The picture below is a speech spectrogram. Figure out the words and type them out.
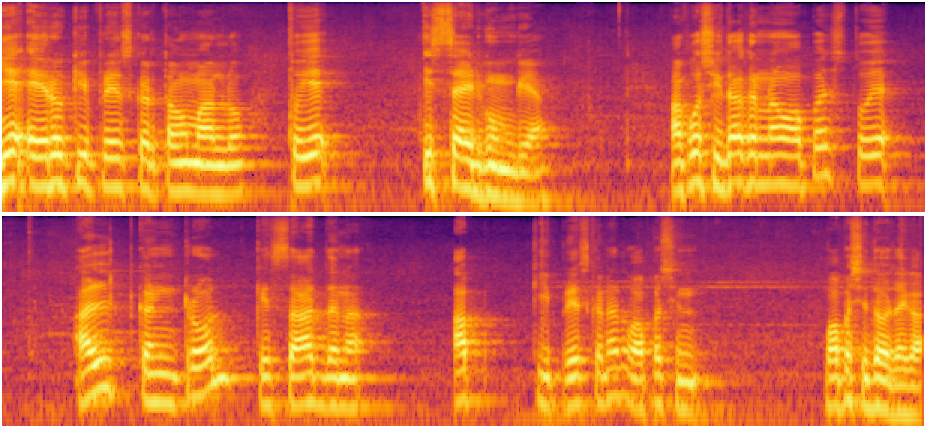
ये एरो की प्रेस करता हूँ, मान लो। तो ये इस साइड घूम गया। आपको सीधा करना हो वापस तो ये अल्ट कंट्रोल के साथ देना अप की प्रेस करना तो वापस वापस सीधा हो जाएगा।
